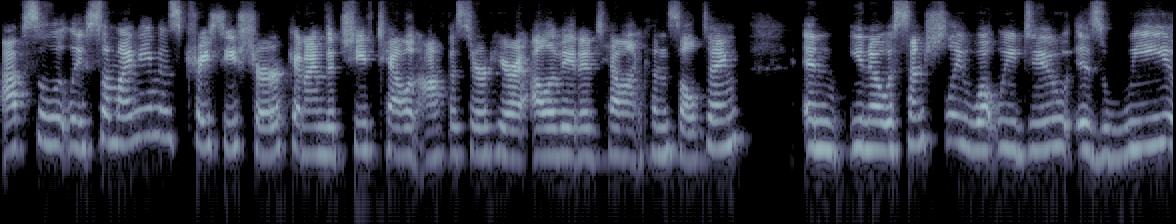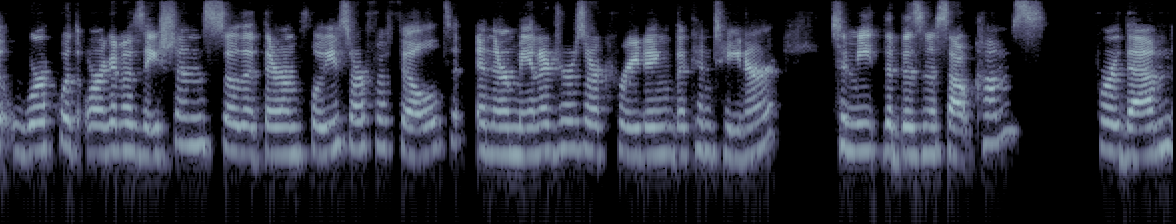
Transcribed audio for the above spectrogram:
Absolutely. So my name is Tracy Shirk, and I'm the Chief Talent Officer here at Elevated Talent Consulting. And you know, essentially, what we do is we work with organizations so that their employees are fulfilled and their managers are creating the container to meet the business outcomes for them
